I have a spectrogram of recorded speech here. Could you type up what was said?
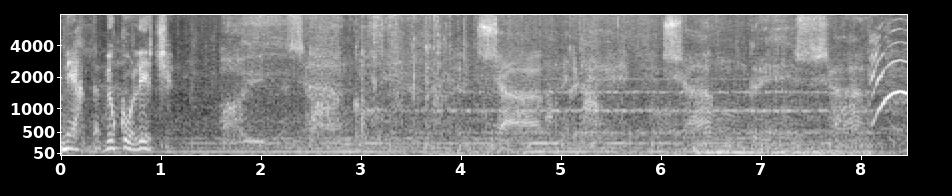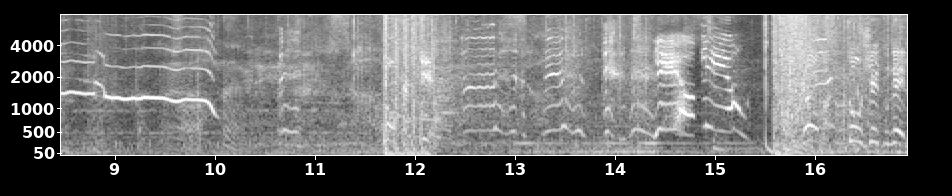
Merda, meu colete. Sangre, sangre, sangre. Volta Leon! Leon! Calma! jeito nele!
